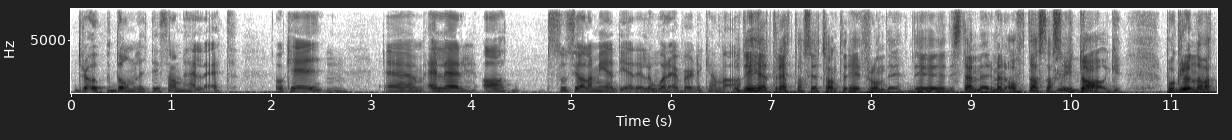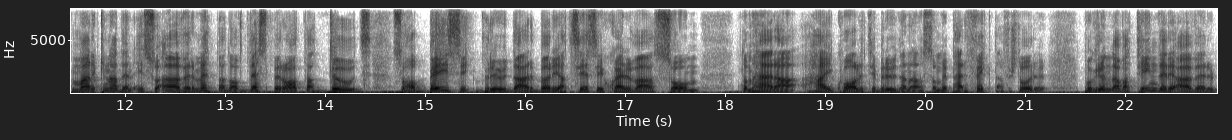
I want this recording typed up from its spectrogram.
dra upp dem lite i samhället. Okej? Mm. Ehm, eller ja, sociala medier eller Mm. whatever det kan vara. Och det är helt rätt alltså, jag tar inte det ifrån dig, det, det stämmer Men oftast alltså idag, på grund av att marknaden är så övermättad av desperata dudes Så har basic brudar börjat se sig själva som de här uh, high quality brudarna som är perfekta, förstår du? På grund av att Tinder är över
